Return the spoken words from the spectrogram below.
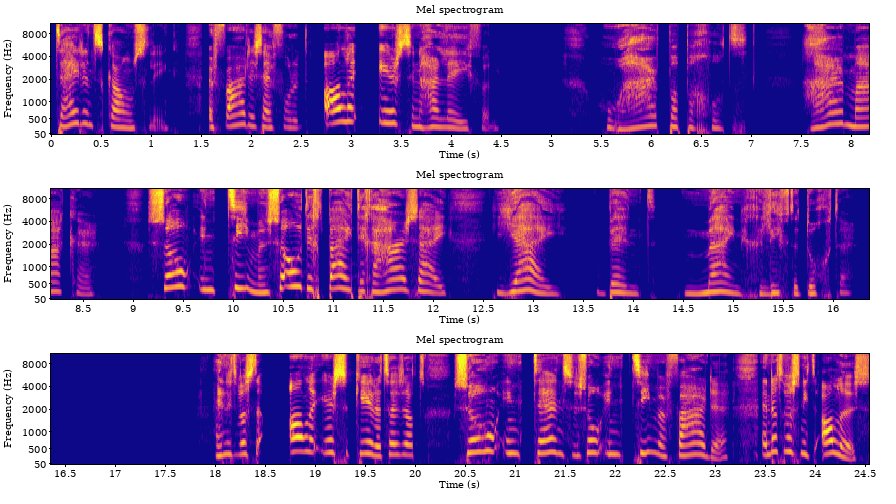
tijdens counseling, ervaarde zij voor het allereerst in haar leven hoe haar papa God, haar maker, zo intiem en zo dichtbij tegen haar zei: Jij bent mijn geliefde dochter. En het was de allereerste keer dat zij dat zo intens en zo intiem ervaarde. En dat was niet alles.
